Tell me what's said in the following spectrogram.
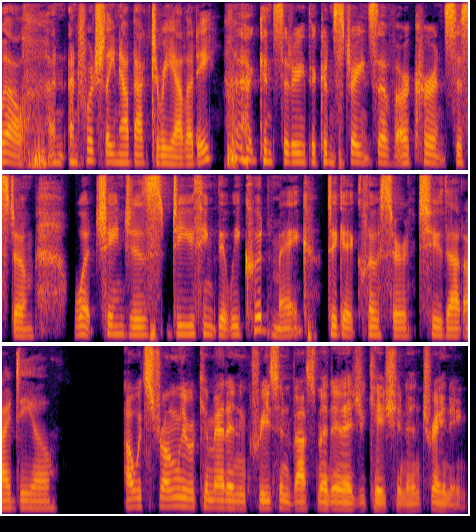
Well, unfortunately, now back to reality. Considering the constraints of our current system, what changes do you think that we could make to get closer to that ideal? I would strongly recommend an increased investment in education and training.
